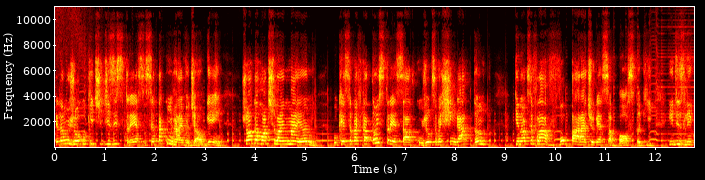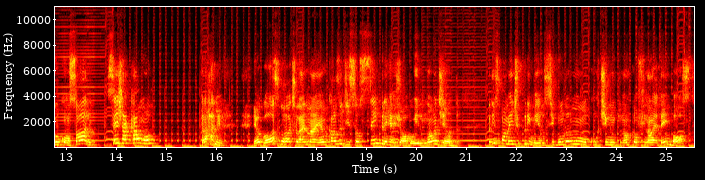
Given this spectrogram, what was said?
ele é um jogo que te desestressa. Você tá com raiva de alguém, joga Hotline Miami. Porque você vai ficar tão estressado com o jogo, você vai xingar tanto, que na hora que você falar, ah, vou parar de jogar essa bosta aqui e desliga o console, você já acalmou. Sabe? Eu gosto do Hotline Miami por causa disso. Eu sempre rejogo ele, não adianta. Principalmente o primeiro. O segundo eu não curti muito, não, porque o final é bem bosta.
